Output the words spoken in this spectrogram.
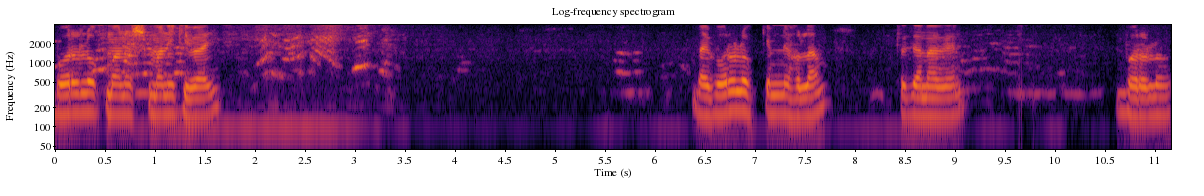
বড় লোক মানুষ মানে কি ভাই? ভাই, বড় লোক কেমনে হলাম? একটু জানাবেন। বড় লোক।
